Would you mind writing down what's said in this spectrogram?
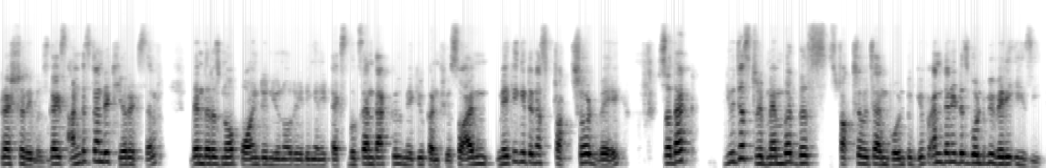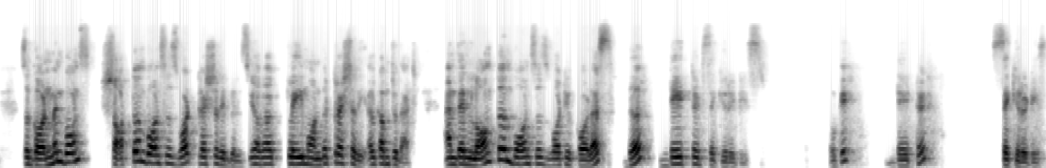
treasury bills. Guys understand it here itself then there is no point in you know reading any textbooks and that will make you confused. So i'm making it in a structured way so that you just remember this structure which i'm going to give and then it is going to be very easy. So government bonds short term bonds is what treasury bills. You have a claim on the treasury. I'll come to that. And then long term bonds is what you call as the dated securities. Okay? Dated securities.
